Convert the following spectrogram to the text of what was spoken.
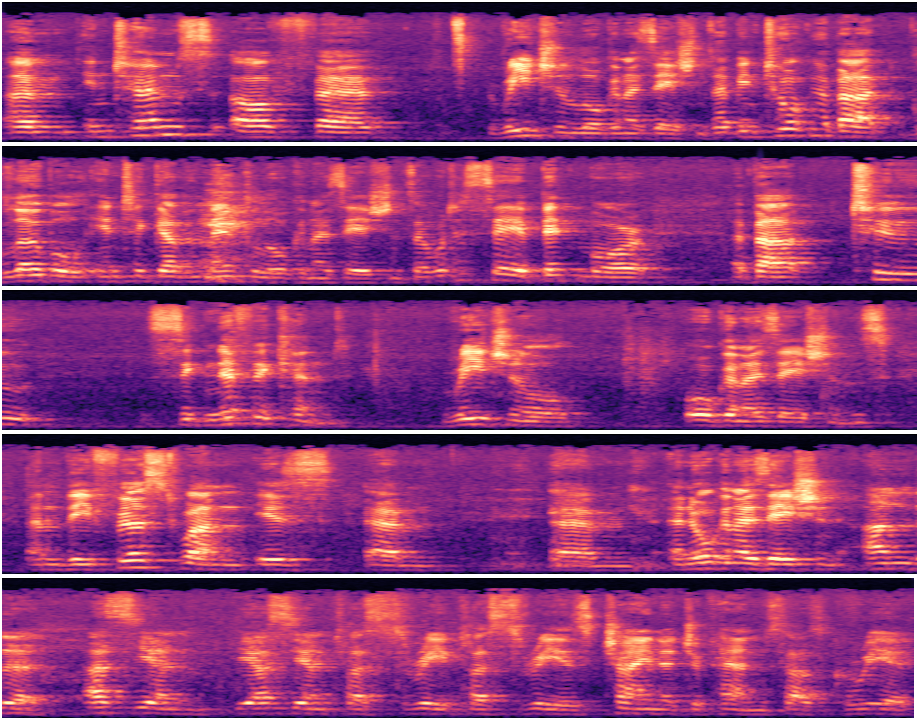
Um, in terms of uh, regional organizations, I've been talking about global intergovernmental organizations. I want to say a bit more about two significant regional organizations. And the first one is um, um, an organization under ASEAN, the ASEAN plus three, plus three is China, Japan, South Korea.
